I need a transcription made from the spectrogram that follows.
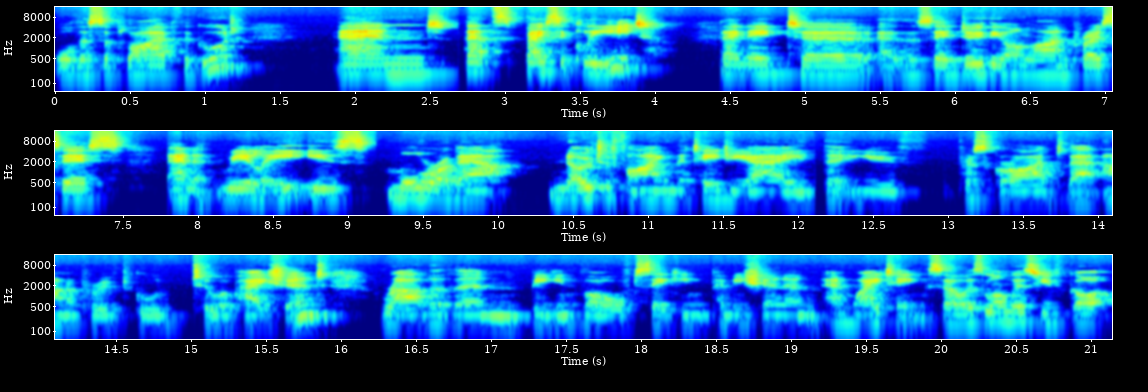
or the supply of the good. And that's basically it. They need to, as I said, do the online process. And it really is more about notifying the TGA that you've prescribed that unapproved good to a patient rather than being involved seeking permission and, and waiting. So, as long as you've got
